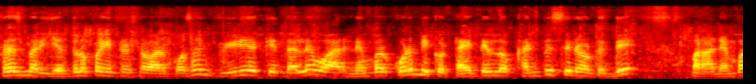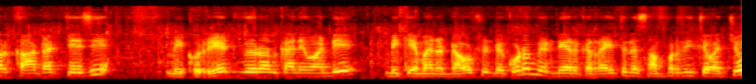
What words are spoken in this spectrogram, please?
ఫ్రెండ్స్ మరి ఎద్దులపై ఇంట్రెస్ట్ ఉన్న వారి కోసం వీడియో కిందలే వారి నెంబర్ కూడా మీకు టైటిల్లో కనిపిస్తూనే ఉంటుంది. మరి ఆ నెంబర్ కాంటాక్ట్ చేసి మీకు రేట్ వివరాలు కానివ్వండి మీకు ఏమైనా డౌట్స్ ఉంటే కూడా మీరు నేరుగా రైతుని సంప్రదించవచ్చు.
